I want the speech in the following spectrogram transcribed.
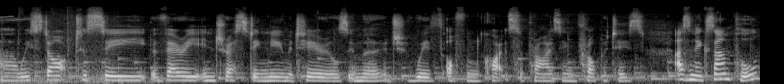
uh, we start to see very interesting new materials emerge with often quite surprising properties. As an example,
